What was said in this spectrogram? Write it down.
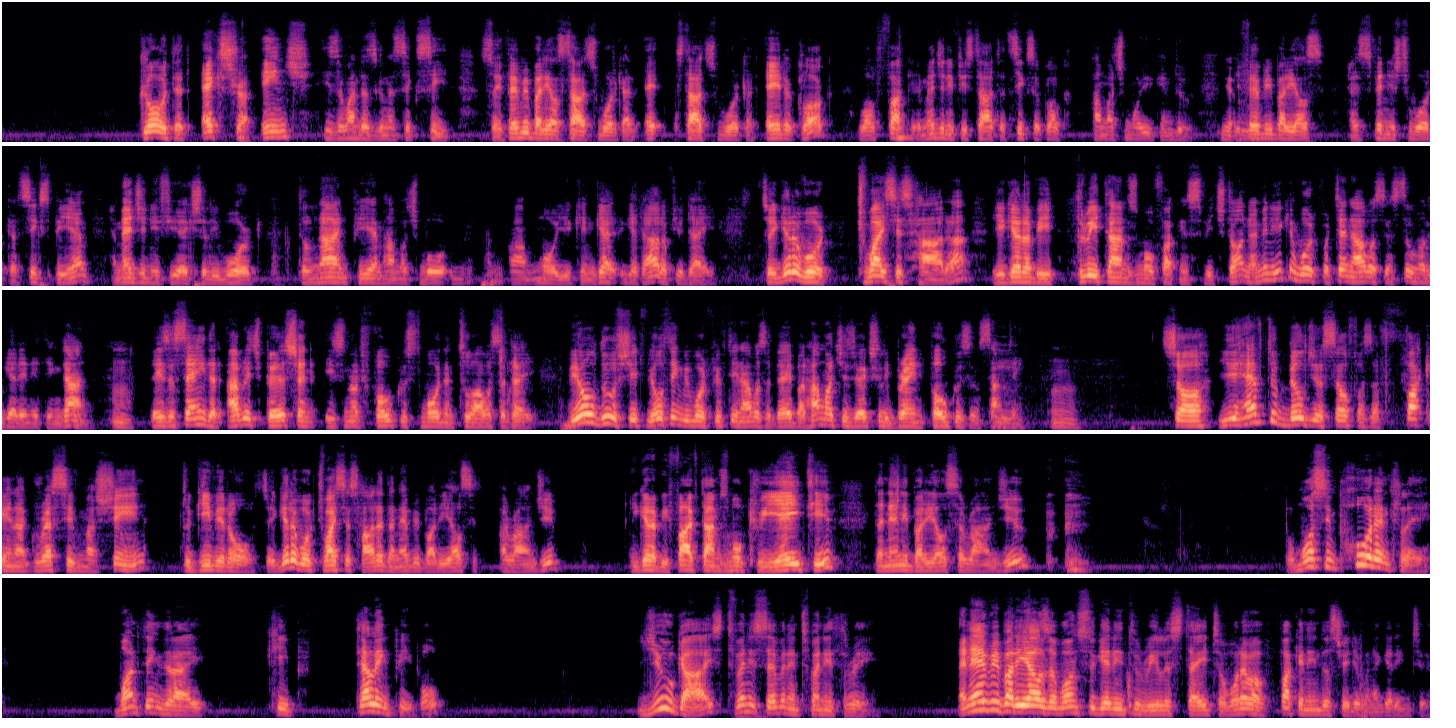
go that extra inch is the one that's going to succeed. So if everybody else starts work at eight, starts work at eight o'clock, well, fuck. Imagine if you start at six o'clock, how much more you can do. Yeah. If everybody else has finished work at 6 p.m., imagine if you actually work till 9 p.m., how much more um, more you can get get out of your day. So you gotta work twice as harder. You gotta be three times more fucking switched on. I mean, you can work for 10 hours and still not get anything done. Mm. There's a saying that average person is not focused more than two hours a day. We all do shit. We all think we work 15 hours a day, but how much is your actually brain focused on something? Mm. Mm. So you have to build yourself as a fucking aggressive machine to give it all. So you gotta work twice as harder than everybody else around you. You gotta be five times more creative than anybody else around you. but most importantly, one thing that I keep telling people you guys, 27 and 23, and everybody else that wants to get into real estate or whatever fucking industry they want to get into,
